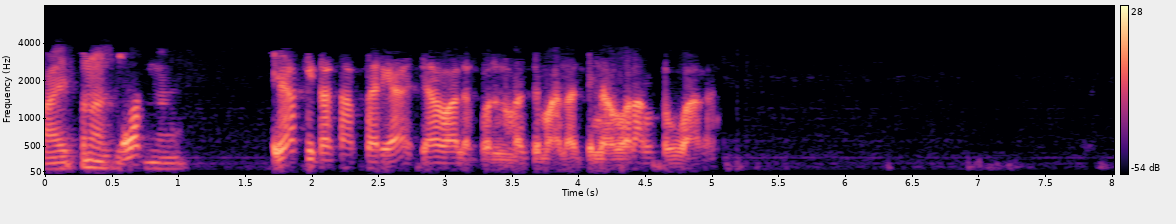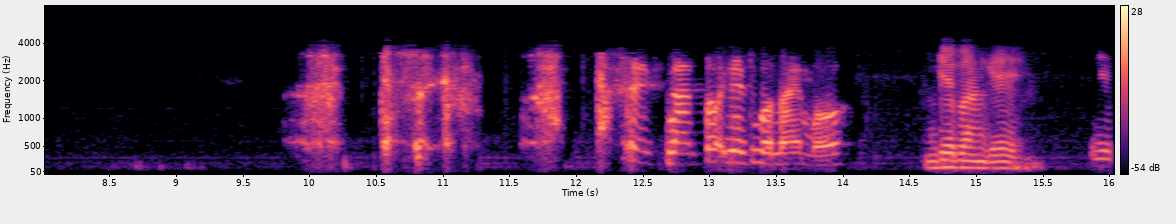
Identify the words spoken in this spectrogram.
Pahit pun harus Ya. diterima. Ya kita sabar ya aja walaupun bagaimana cina orang tua kan. Ngantuk ya semuanya mau Nggih, Bang, nggih. ya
